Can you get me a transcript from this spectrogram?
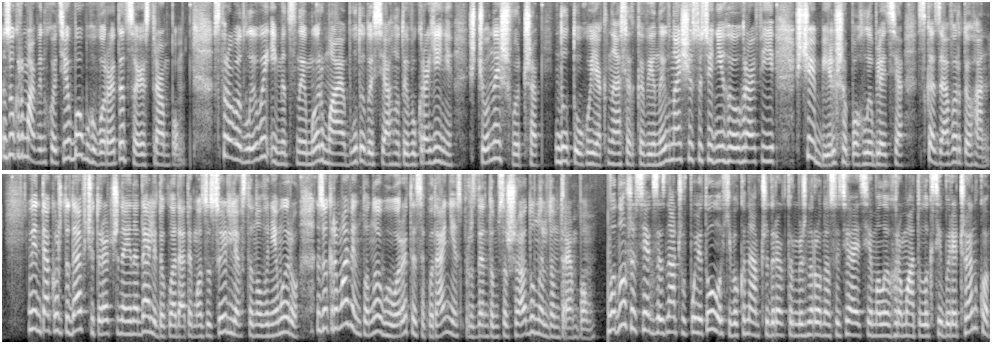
Зокрема, він хотів би обговорити це з Трампом. Справедливий і міцний мир має бути досягнутий в Україні щонайшвидше до того, як наслідки війни в нашій сусідній географії ще більше поглибляться, сказав Ердоган. Він також додав, що Туреччина і надалі докладатиме зусиль для встановлення миру. Зокрема, він планує обговорити це питання з президентом США Дональдом Трампом. Водночас, як зазначив політолог і виконавчий директор міжнародної асоціації малих громад Олексій Боряченко,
